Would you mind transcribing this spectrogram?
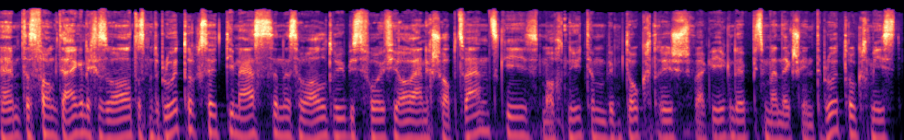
Ähm, das fängt eigentlich so an, dass man den Blutdruck sollte messen, so alle drei bis fünf Jahre, eigentlich schon ab 20. Es macht nichts, wenn man beim Doktor ist, wegen irgendetwas, wenn der geschwind den Blutdruck misst.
